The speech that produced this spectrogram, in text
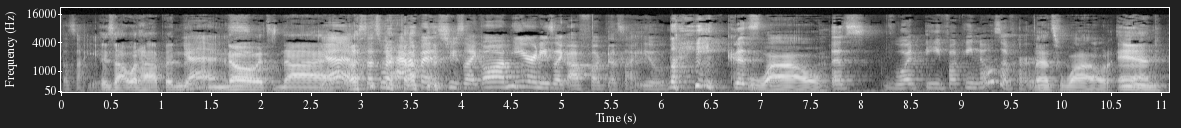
that's not you." Is that what happened? Yes. No, it's not. yes, that's what happens. She's like, "Oh, I'm here," and he's like, "Oh, fuck, that's not you." Like, because wow. that's what he fucking knows of her. That's wild. And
